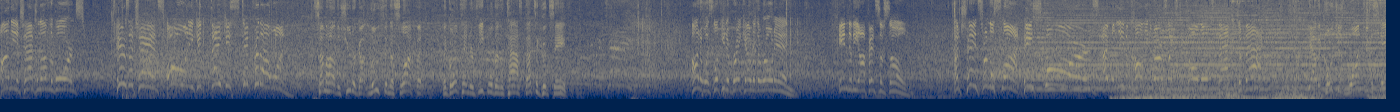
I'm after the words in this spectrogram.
On the attack along the boards. Here's a chance. Oh, and he can thank his stick for that one. Somehow the shooter got loose in the slot, but the goaltender's equal to the task. That's a good save. Ottawa's looking to break out of their own end. Into the offensive zone. A chance from the slot. He scores! I believe a colleague of ours likes to call those back-to-back. Yeah, the coaches want you to stay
